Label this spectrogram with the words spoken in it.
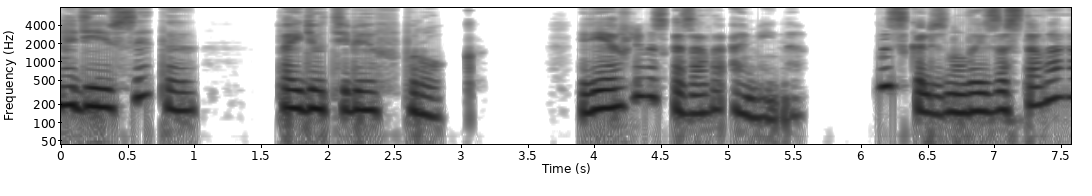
Надеюсь, это пойдет тебе впрок, — вежливо сказала Амина. Выскользнула из-за стола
